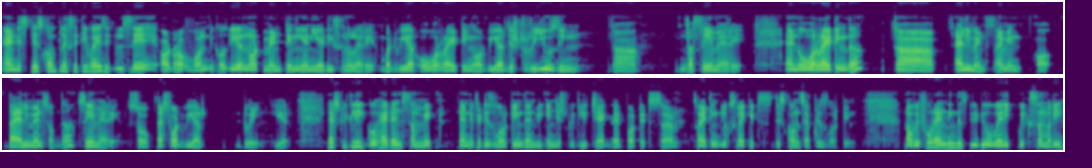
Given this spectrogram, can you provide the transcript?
And space complexity wise it will say order of 1 because we are not maintaining any additional array but we are overwriting or we are just reusing uh, the same array and overwriting the uh, elements. I mean uh, the elements of the same array. So that's what we are doing here. Let's quickly go ahead and submit and if it is working then we can just quickly check that what it's uh, so i think looks like it's this concept is working. Now before ending this video very quick summary.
